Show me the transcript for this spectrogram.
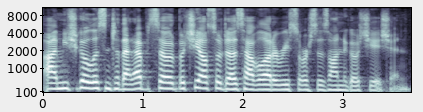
Um, you should go listen to that episode, but she also does have a lot of resources on negotiation.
